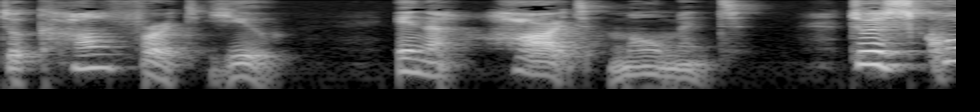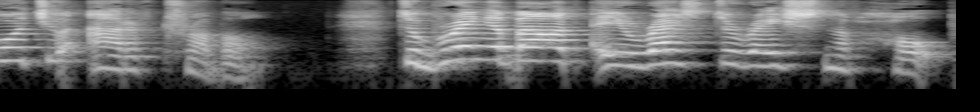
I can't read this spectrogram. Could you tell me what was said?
to comfort you in a hard moment, to escort you out of trouble, to bring about a restoration of hope,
